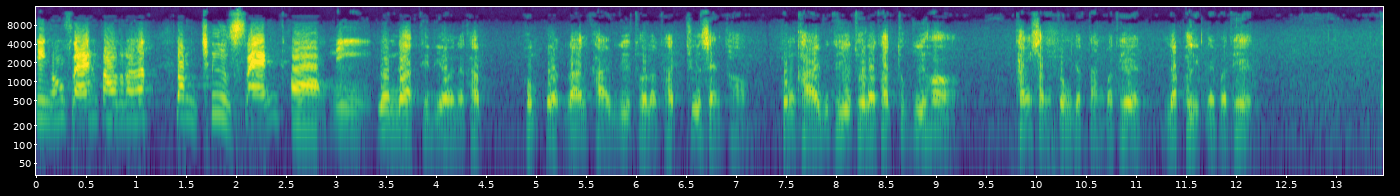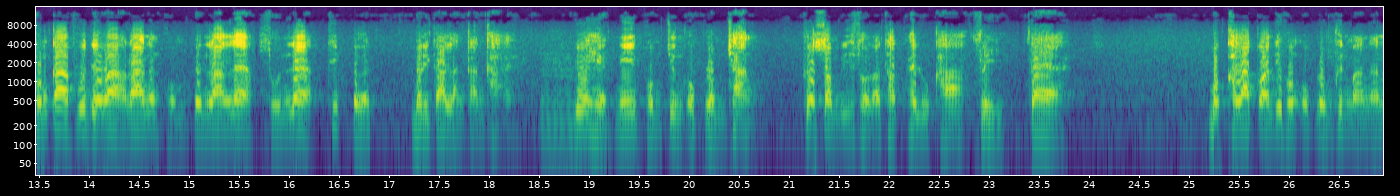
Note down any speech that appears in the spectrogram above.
จริงของแสงทองโทรทัศน์ ต้องชื่อแสงทอง นี่ เริ่มแรกทีเดียวนะครับ ผมเปิดร้านขายวิทยุโทรทัศน์ชื่อแสงทอง ผมขายวิทยุโทรทัศน์ทุกยี่ห้อ ทั้งสั่งตรงจากต่างประเทศและผลิตในประเทศ ผมกล้าพูดได้ว่าร้านของผมเป็นร้านแรก ศูนย์แรกที่เปิดบริการหลังการขาย ด้วยเหตุนี้ผมจึงอบรมช่าง เพื่อซ่อมวิทยุโทรทัศน์ให้ลูกค้าฟรี แต่บุคลากรที่ผมอบรมขึ้นมานั้น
